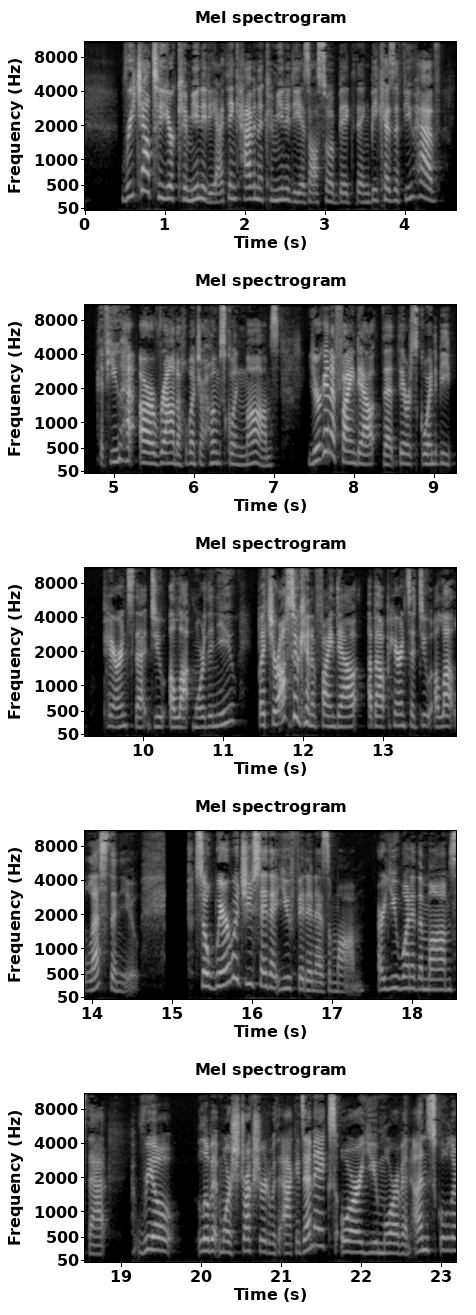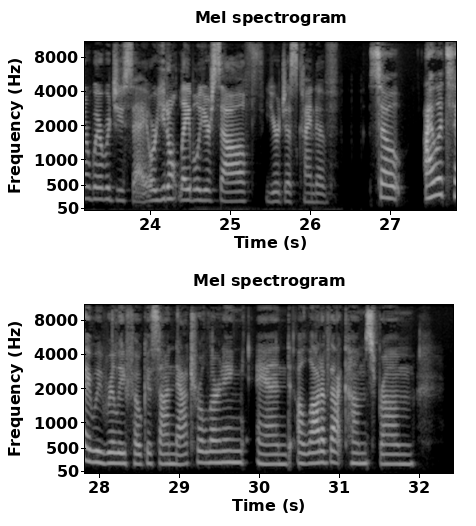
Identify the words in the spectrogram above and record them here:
reach out to your community. I think having a community is also a big thing because if you have if you ha- are around a whole bunch of homeschooling moms, you're going to find out that there's going to be parents that do a lot more than you, but you're also going to find out about parents that do a lot less than you. So where would you say that you fit in as a mom? Are you one of the moms that real a little bit more structured with academics or are you more of an unschooler? Where would you say? Or you don't label yourself, you're just kind of So, I would say we really focus on natural learning and a lot of that comes from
